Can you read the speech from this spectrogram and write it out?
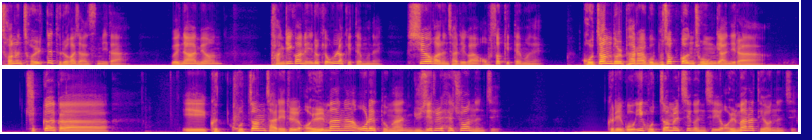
저는 절대 들어가지 않습니다. 왜냐하면 단기간에 이렇게 올랐기 때문에 쉬어가는 자리가 없었기 때문에 고점 돌파라고 무조건 좋은 게 아니라 주가가 이 그 고점 자리를 얼마나 오랫동안 유지를 해 주었는지 그리고 이 고점을 찍은 지 얼마나 되었는지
